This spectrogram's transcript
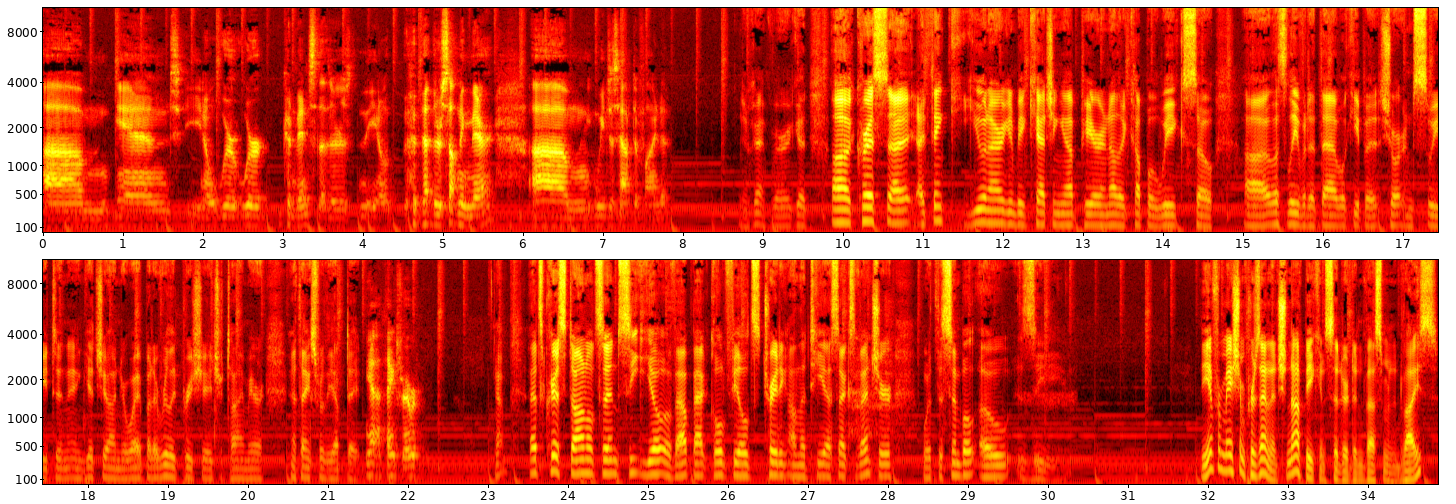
um, and you know we're we're convinced that there's you know that there's something there. Um, we just have to find it. Okay, very good. Uh, Chris, uh, I think you and I are going to be catching up here in another couple of weeks, so uh, let's leave it at that. We'll keep it short and sweet and, and, get you on your way. But I really appreciate your time here, and thanks for the update. Yeah, thanks, Trevor. Yep. That's Chris Donaldson, CEO of Outback Goldfields, trading on the TSX Venture with the symbol OZ. The information presented should not be considered investment advice.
